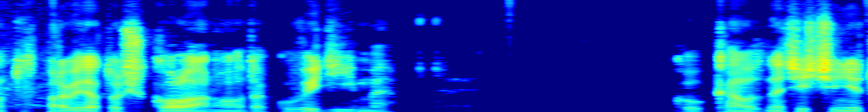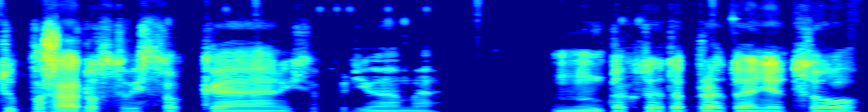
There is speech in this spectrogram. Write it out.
na to spraví tato škola, no, tak uvidíme. Koukám, znečištění je tu pořád dost vysoké, když se podíváme. Hm, tak to je teprve, to je něco.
